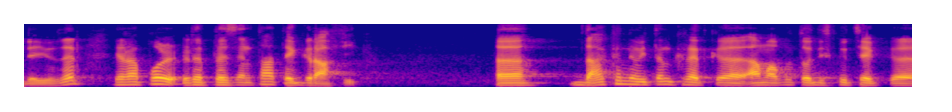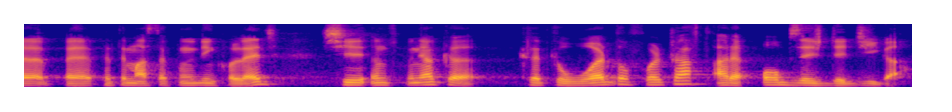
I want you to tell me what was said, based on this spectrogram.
de user, iar apoi reprezentate grafic. Uh, dacă ne uităm, cred că am avut o discuție pe, pe tema asta cu unul din colegi și îmi spunea că cred că World of Warcraft are 80 de giga.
